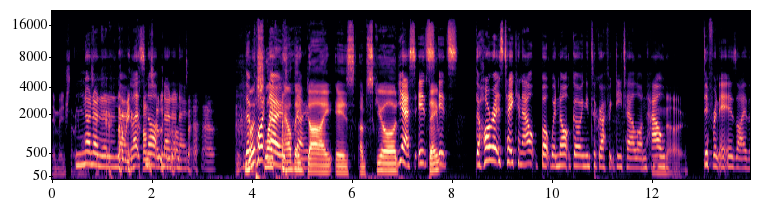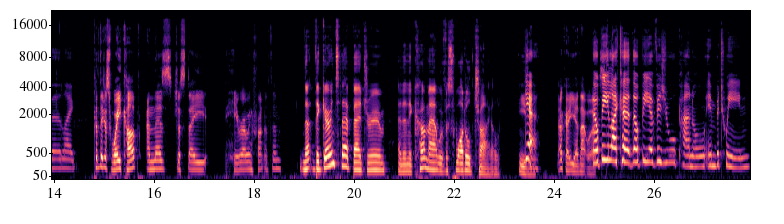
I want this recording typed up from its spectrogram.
image that we No, want no, to no, get- no, that no, we let's not- no, no, no. To have. The Much point, like no, how they no. die is obscured. Yes, it's They- it's the horror is taken out, but we're not going into graphic detail on how No. different it is either. Like, Could they just wake up and there's just a hero in front of them? No, they go into their bedroom and then they come out with a swaddled child. Easy. yeah, Okay, yeah, that works. there'll be like a there'll be a visual panel in between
